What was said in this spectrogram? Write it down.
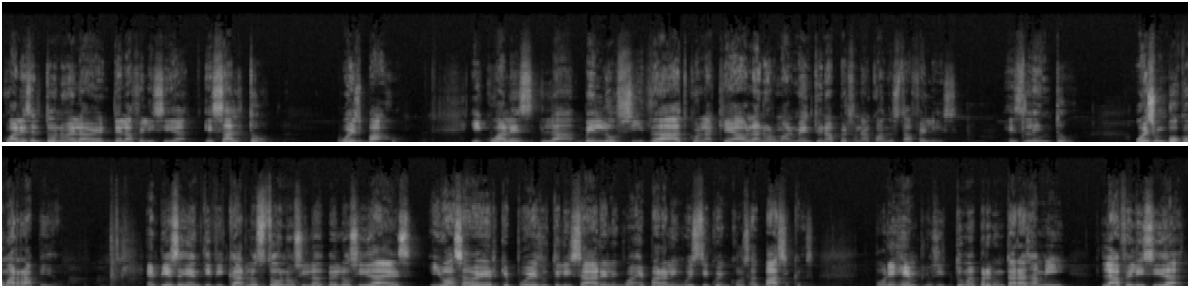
cuál es el tono de la, de la felicidad. ¿Es alto o es bajo? ¿Y cuál es la velocidad con la que habla normalmente una persona cuando está feliz? ¿Es lento o es un poco más rápido? Empieza a identificar los tonos y las velocidades y vas a ver que puedes utilizar el lenguaje paralingüístico en cosas básicas. Por ejemplo, si tú me preguntaras a mí la felicidad,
